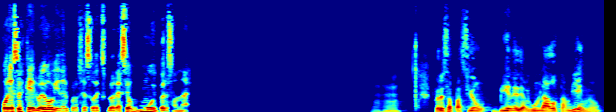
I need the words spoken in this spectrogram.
Por eso es que luego viene el proceso de exploración muy personal. Pero esa pasión viene de algún lado también, ¿no?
